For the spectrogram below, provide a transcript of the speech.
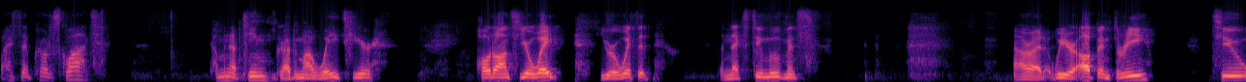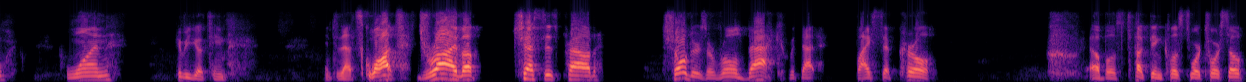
Bicep curl to squat. Coming up team, grabbing my weight here. Hold on to your weight. You are with it. The next two movements. All right, we are up in three, two, one. Here we go, team. Into that squat, drive up, chest is proud, shoulders are rolled back with that bicep curl. Elbows tucked in close to our torso.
